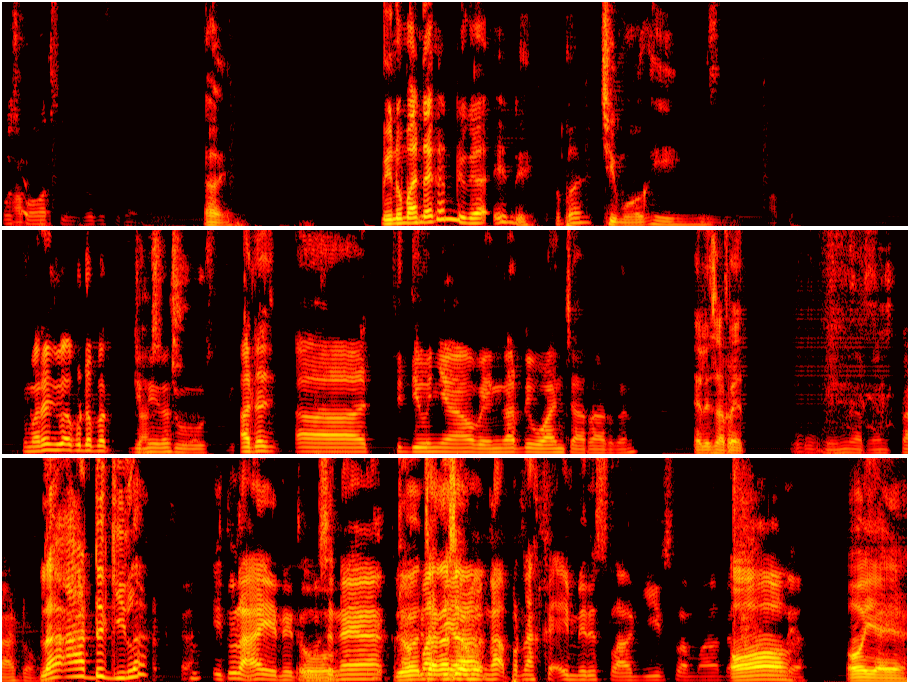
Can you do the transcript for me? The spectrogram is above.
post power syndrome kayaknya. oh, iya. minumannya kan juga ini apa Cimori Kemarin juga aku dapat gini Just gitu. ada eh, videonya Wenger diwawancara kan. Elizabeth Oh, Wenger Wenger dong. lah ada gila itu lain itu. Oh. Maksudnya Diwawancara kenapa dia nggak pernah ke Emirates lagi selama ada Oh. ya? oh iya ya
